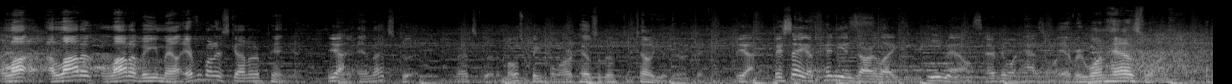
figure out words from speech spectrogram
a lot, a lot of, a lot of email. Everybody's got an opinion. Yeah. and that's good. That's good. And most people aren't hesitant to tell you their opinion. Yeah. They say opinions are like emails. Everyone has one. Everyone has one.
